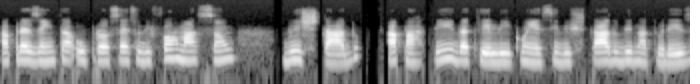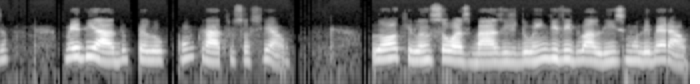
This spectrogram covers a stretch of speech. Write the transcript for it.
apresenta o processo de formação do Estado a partir daquele conhecido estado de natureza mediado pelo contrato social. Locke lançou as bases do individualismo liberal,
